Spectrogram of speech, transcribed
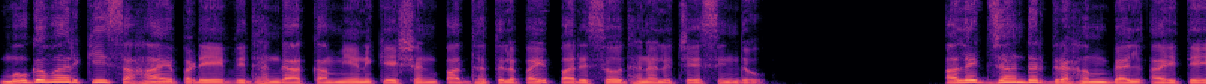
మూగవారికి సహాయపడే విధంగా కమ్యూనికేషన్ పద్ధతులపై పరిశోధనలు చేసిండు. అలెగ్జాండర్ గ్రహం బెల్ అయితే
